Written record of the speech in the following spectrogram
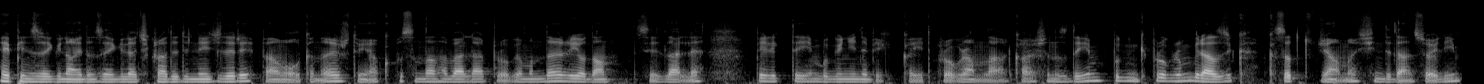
Hepinize günaydın sevgili Açık Radyo dinleyicileri. Ben Volkan Ağır. Dünya Kupası'ndan haberler programında Rio'dan sizlerle birlikteyim. Bugün yine bir kayıt programla karşınızdayım. Bugünkü programı birazcık kısa tutacağımı şimdiden söyleyeyim.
